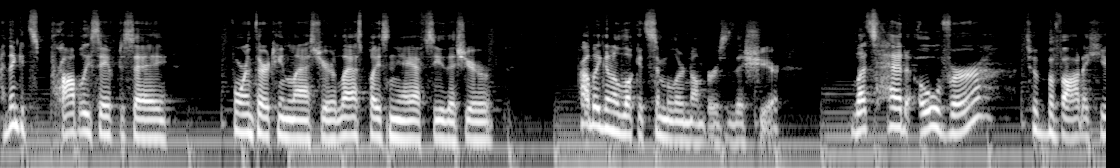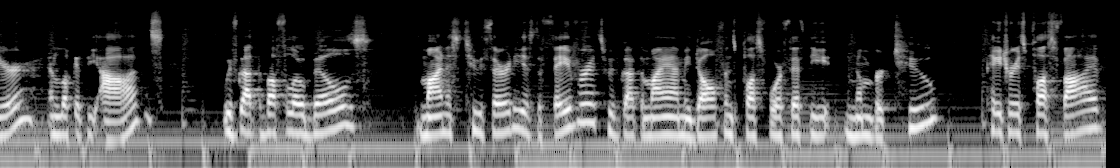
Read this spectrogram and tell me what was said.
I think it's probably safe to say 4 and 13 last year, last place in the AFC this year. Probably going to look at similar numbers this year. Let's head over to Bovada here and look at the odds. We've got the Buffalo Bills minus 230 as the favorites. We've got the Miami Dolphins plus 450, number two. Patriots plus five.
